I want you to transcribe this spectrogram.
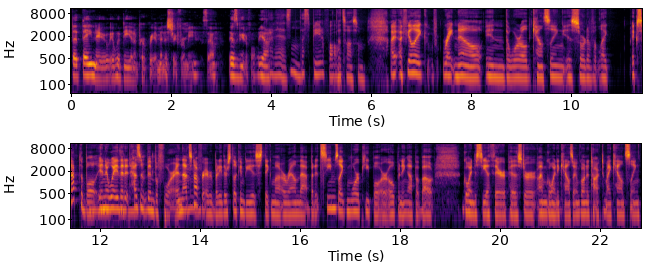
that they knew it would be an appropriate ministry for me. So it was beautiful. Yeah. It is. Hmm. That's beautiful. That's awesome. I, I feel like right now in the world, counseling is sort of like acceptable mm-hmm. in a way that it hasn't been before. And mm-hmm. that's not mm-hmm. for everybody. There still can be a stigma around that, but it seems like more people are opening up about going to see a therapist or I'm going to counseling, I'm going to talk to my counseling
